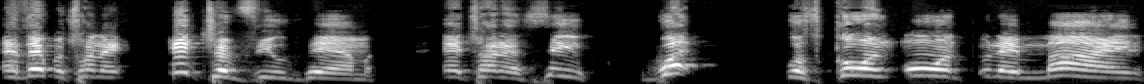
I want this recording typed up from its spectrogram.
And they were trying to interview them and trying to see what was going on through their mind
